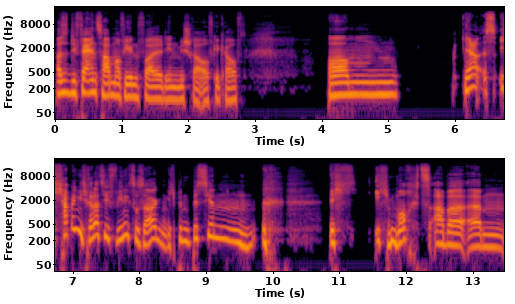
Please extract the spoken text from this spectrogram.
Also, die Fans haben auf jeden Fall den Mishra aufgekauft. Ähm, ja, es, ich habe eigentlich relativ wenig zu sagen. Ich bin ein bisschen. ich, ich mocht's, aber ähm,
